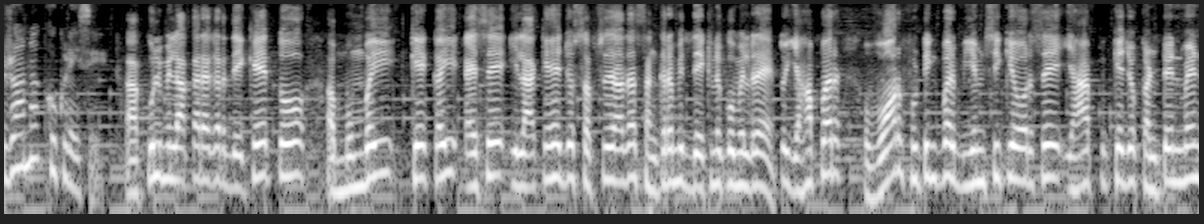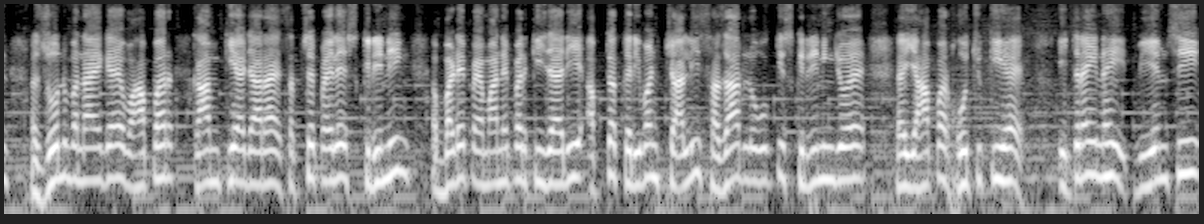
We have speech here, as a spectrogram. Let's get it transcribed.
रौनक कुकड़े से। आ, कुल मिलाकर अगर देखें तो मुंबई के कई ऐसे इलाके हैं जो सबसे ज़्यादा संक्रमित देखने को मिल रहे हैं। तो यहाँ पर वॉर फुटिंग पर बीएमसी की ओर से यहाँ के जो कंटेनमेंट जोन बनाए गए वहाँ पर काम किया जा रहा है। सबसे पहले स्क्रीनिंग बड़े पैमाने पर की जा रही है। अब तक करीबन चालीस हज़ार लोगों की स्क्रीनिंग जो है यहाँ पर हो चुकी है। इतना ही नहीं बीएमसी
